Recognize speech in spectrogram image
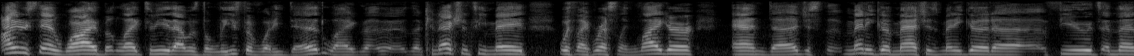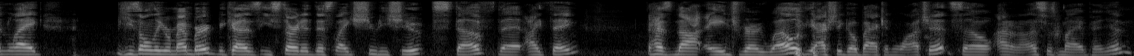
I understand why, but like to me that was the least of what he did. Like the the connections he made with like wrestling Liger and uh, just the many good matches, many good uh, feuds, and then like he's only remembered because he started this like shooty shoot stuff that I think has not aged very well if you actually go back and watch it. So I don't know. That's just my opinion.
